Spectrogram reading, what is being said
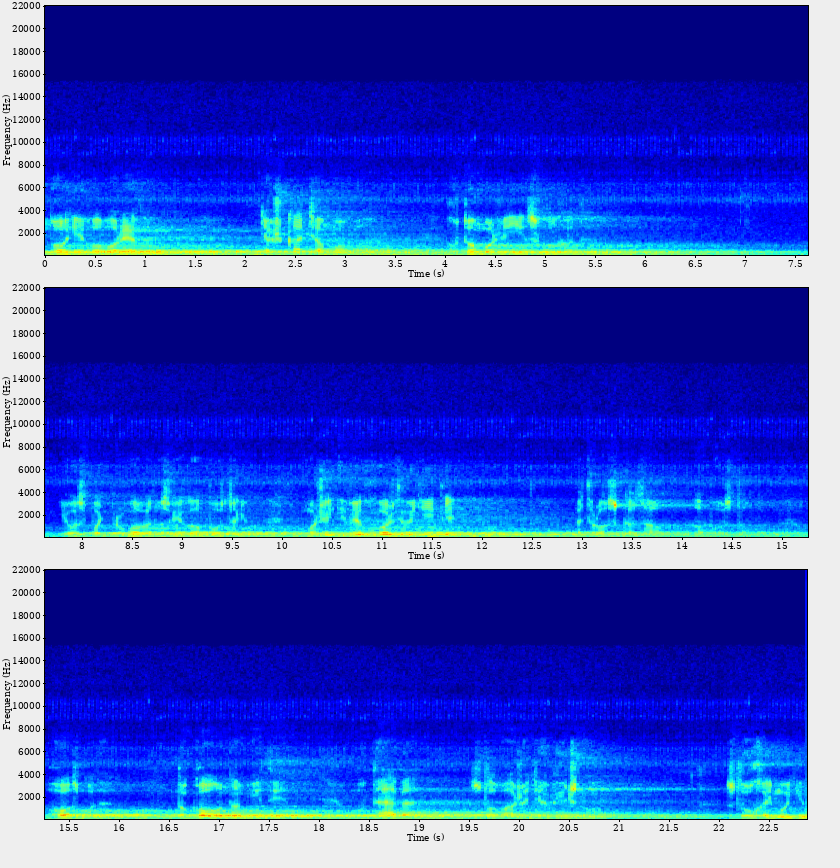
многі говорили, тяжка ця мова, хто може її слухати? Господь промовив до своїх апостолів, може і ви хочете відійти? Петро сказав апостол, Господи, до кого нам іти? У тебе слова життя вічного. Слухаймо їх,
